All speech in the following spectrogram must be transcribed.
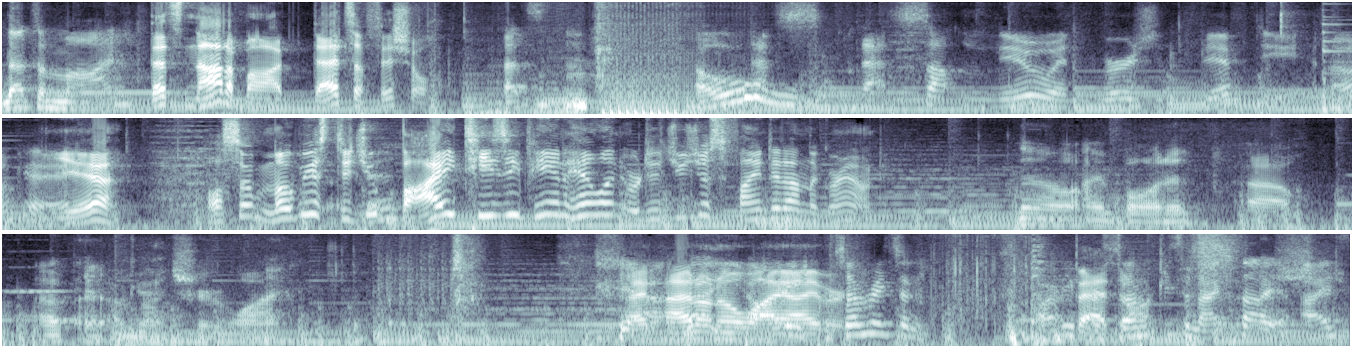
That's a mod. That's not a mod. That's official. That's. Oh. That's that's something new in version 50. Okay. Yeah. Also, Mobius, did you buy TZP inhalant, or did you just find it on the ground? No, I bought it. Oh. okay. I'm not sure why. I, I don't know why Artie, either. For some reason, Artie, Bad for some dog. reason, I thought I.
